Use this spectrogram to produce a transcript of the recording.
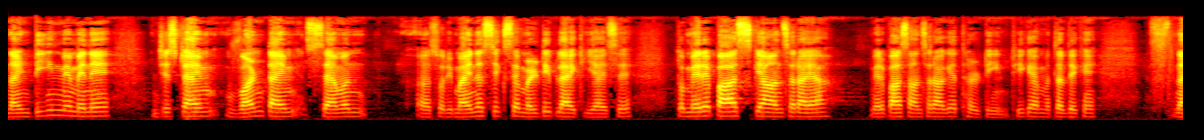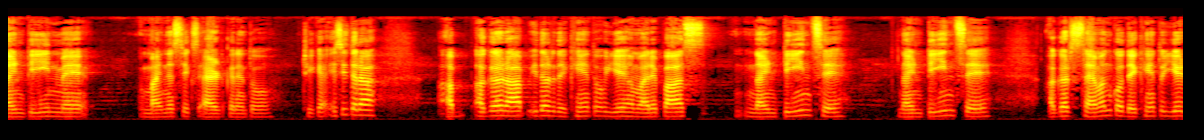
19 में मैंने जिस time one time seven sorry minus six से मल्टीप्लाई किया इसे तो मेरे पास क्या आंसर आया? मेरे पास आंसर आ गया थर्टीन ठीक है? मतलब देखें नाइनटीन में माइनस सिक्स एड करें तो ठीक है? इसी तरह, अब अगर आप इधर देखें तो ये हमारे पास नाइनटीन से नाइनटीन से अगर सेवन को देखें तो ये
